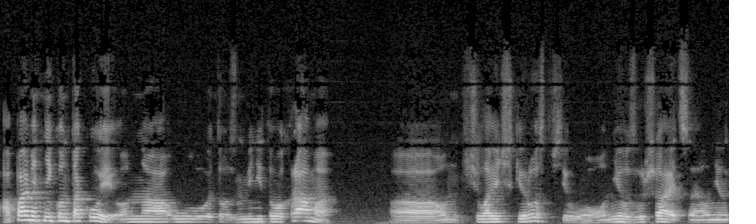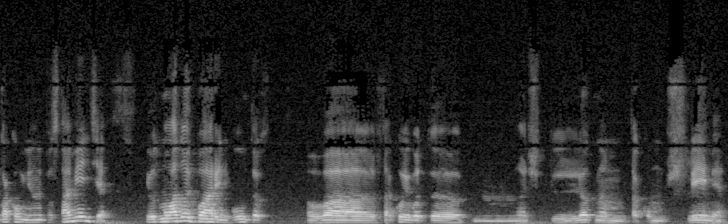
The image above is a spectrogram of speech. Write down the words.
А памятник он такой, он у этого знаменитого храма, он в человеческий рост всего, он не возвышается, он ни на каком ни на постаменте. И вот молодой парень в унтах, в, в такой вот э, значит, летном таком шлеме,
